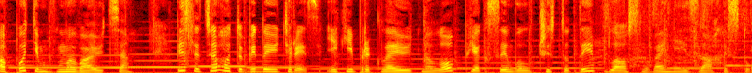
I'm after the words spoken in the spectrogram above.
а потім вмиваються. Після цього тобі дають рис, який приклеюють на лоб як символ чистоти, благословення і захисту.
